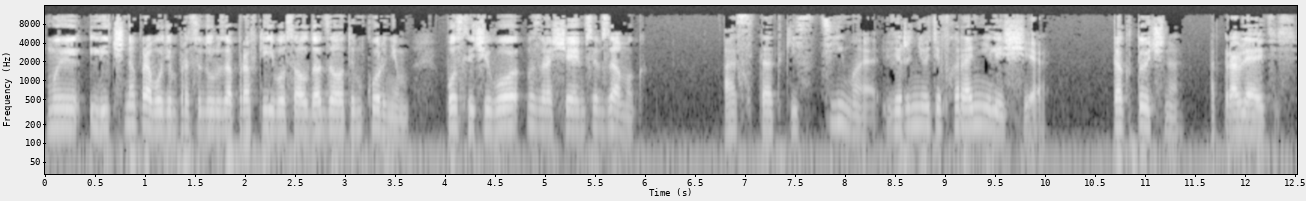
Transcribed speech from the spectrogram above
Мы лично проводим процедуру заправки его солдат золотым корнем, после чего возвращаемся в замок. Остатки стима вернете в хранилище. — Так точно. Отправляйтесь.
